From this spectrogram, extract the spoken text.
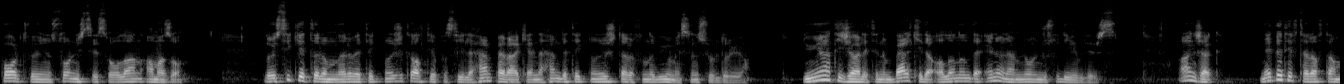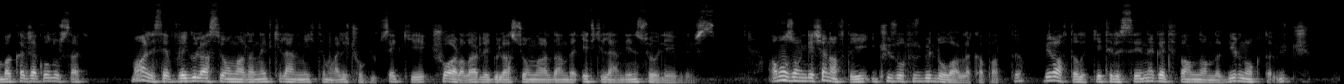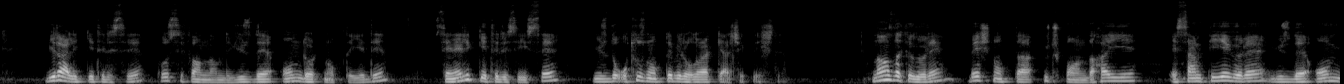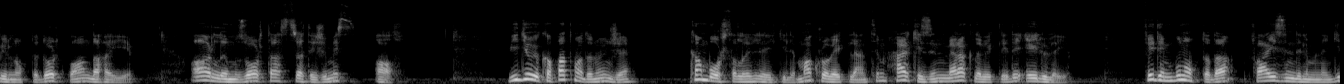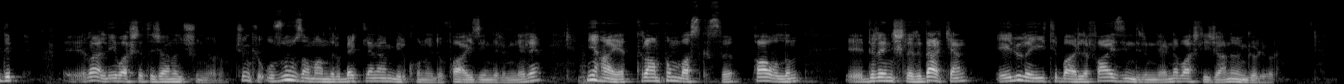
Portföyün son hissesi olan Amazon. Lojistik yatırımları ve teknolojik altyapısıyla hem perakende hem de teknoloji tarafında büyümesini sürdürüyor. Dünya ticaretinin belki de alanında en önemli oyuncusu diyebiliriz. Ancak negatif taraftan bakacak olursak maalesef regülasyonlardan etkilenme ihtimali çok yüksek ki şu aralar regülasyonlardan da etkilendiğini söyleyebiliriz. Amazon geçen haftayı 231 dolarla kapattı. Bir haftalık getirisi negatif anlamda 1.3, bir aylık getirisi pozitif anlamda %14.7, senelik getirisi ise %30.1 olarak gerçekleşti. Nasdaq'a göre 5.3 puan daha iyi, S&P'ye göre %11.4 puan daha iyi. Ağırlığımız orta, stratejimiz al. Videoyu kapatmadan önce kan borsaları ile ilgili makro beklentim herkesin merakla beklediği Eylül ayı. Fed'in bu noktada faiz indirimine gidip e, rally'yi başlatacağını düşünüyorum. Çünkü uzun zamandır beklenen bir konuydu faiz indirimleri. Nihayet Trump'ın baskısı, Powell'ın e, direnişleri derken Eylül ayı itibariyle faiz indirimlerine başlayacağını öngörüyorum.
